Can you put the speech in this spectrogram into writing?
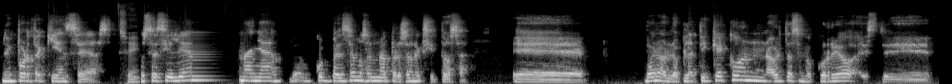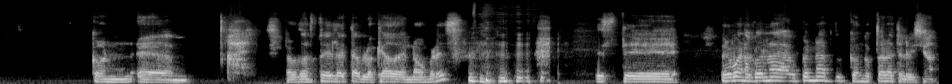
No importa quién seas. O sea, si el día de mañana pensemos en una persona exitosa. Eh, bueno, lo platiqué con, ahorita se me ocurrió, este, con, eh, perdón, estoy bloqueado de nombres. este, pero bueno, con una, conductora de televisión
